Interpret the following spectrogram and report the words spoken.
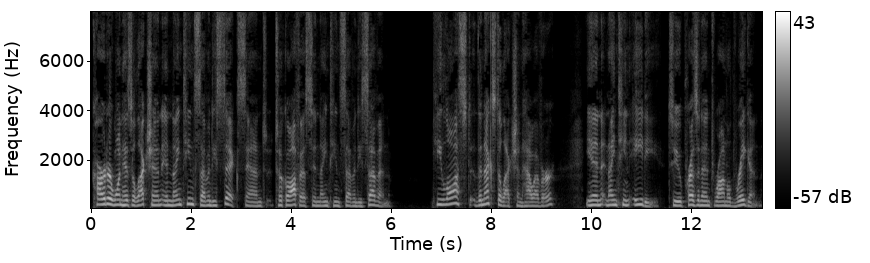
Carter won his election in 1976 and took office in 1977. He lost the next election, however, in 1980 to President Ronald Reagan.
